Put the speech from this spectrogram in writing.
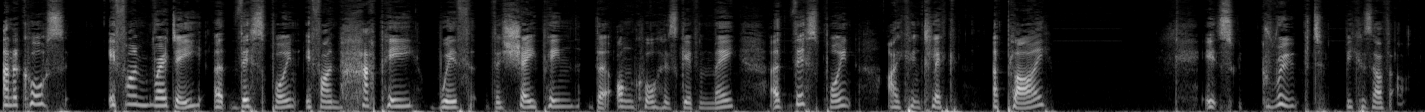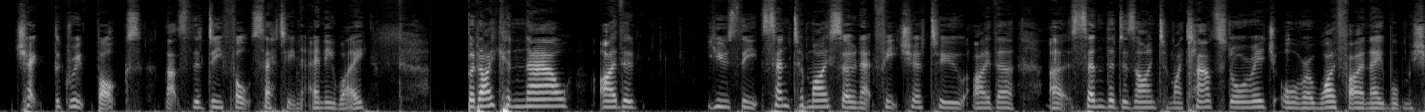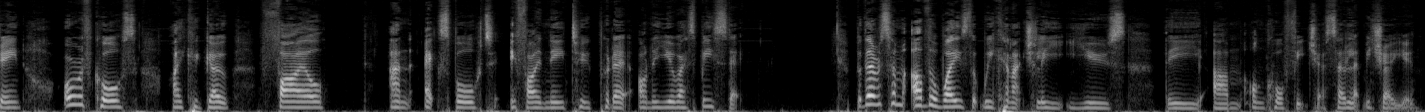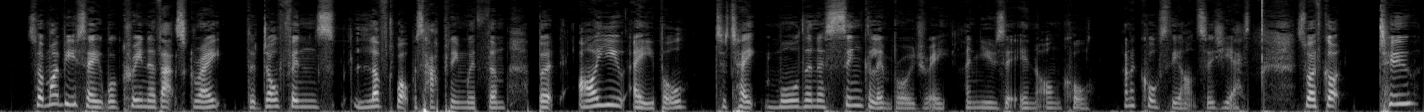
And of course, if I'm ready at this point, if I'm happy with the shaping that Encore has given me, at this point I can click apply. It's grouped because I've checked the group box, that's the default setting anyway, but I can now either use the send to MySewNet feature to either uh, send the design to my cloud storage or a Wi-Fi enabled machine or of course I could go file and export if I need to put it on a USB stick. But there are some other ways that we can actually use the um, Encore feature so let me show you. So it might be you say well Karina that's great the dolphins loved what was happening with them but are you able to take more than a single embroidery and use it in Encore? And of course the answer is yes. So I've got two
